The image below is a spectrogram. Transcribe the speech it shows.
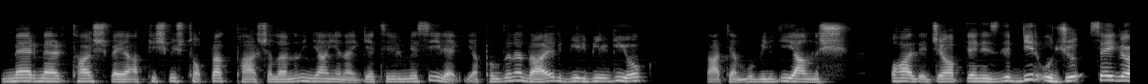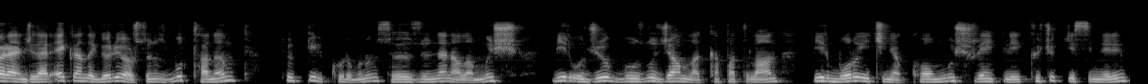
mermer, taş veya pişmiş toprak parçalarının yan yana getirilmesiyle yapıldığına dair bir bilgi yok. Zaten bu bilgi yanlış. O halde cevap denizli bir ucu sevgili öğrenciler ekranda görüyorsunuz bu tanım Türk Dil Kurumu'nun sözlüğünden alınmış bir ucu buzlu camla kapatılan bir boru içine konmuş renkli küçük cisimlerin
